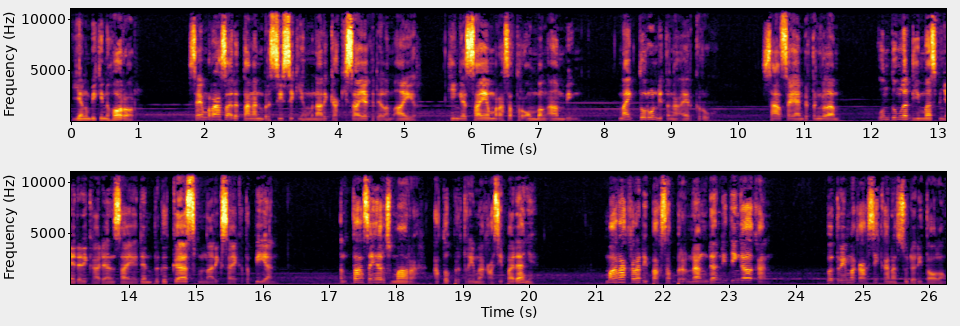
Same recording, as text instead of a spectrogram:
Yang bikin horor, saya merasa ada tangan bersisik yang menarik kaki saya ke dalam air hingga saya merasa terombang-ambing, naik turun di tengah air keruh. Saat saya hampir tenggelam, untunglah Dimas menyadari keadaan saya dan bergegas menarik saya ke tepian. Entah saya harus marah atau berterima kasih padanya. Marah karena dipaksa berenang dan ditinggalkan. Berterima kasih karena sudah ditolong.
